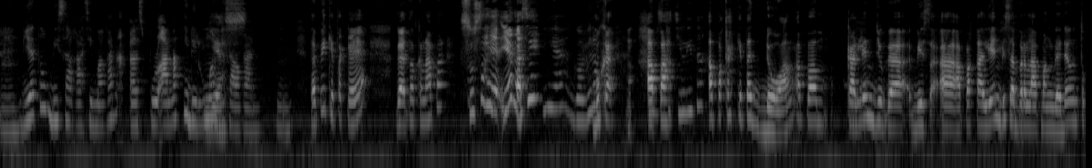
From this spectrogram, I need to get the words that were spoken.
Mm. dia tuh bisa kasih makan eh, 10 anaknya di rumah Yes. misalkan. Hmm. Tapi kita kayak nggak tahu kenapa susah ya, iya nggak sih? Iya, gue bilang Bukan hal apa? itu. Apakah kita doang? Apa kalian juga bisa? uh, apa kalian bisa berlapang dada untuk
